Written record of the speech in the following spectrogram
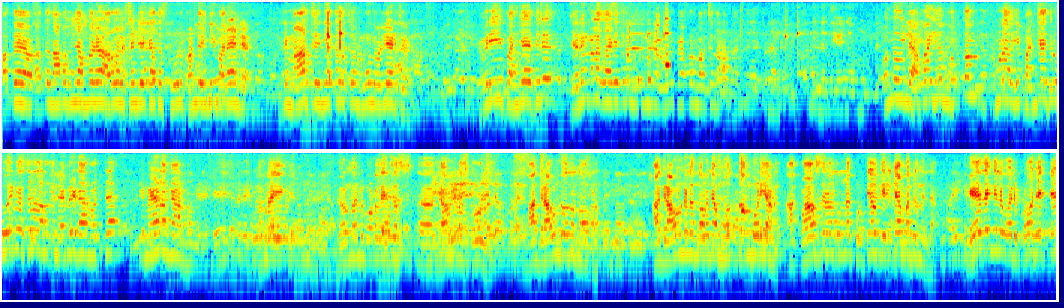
പത്ത് പത്ത് നാൽപ്പത്തഞ്ച് അമ്പത് അറുപത് ലക്ഷം രൂപയ്ക്കകത്ത് സ്കൂൾ ഫണ്ട് ഇനിയും വരാണ്ട് ഇനി മാർച്ച് ഇനി എത്ര ദിവസമാണ് മൂന്ന് വെള്ളിയാഴ്ചയാണ് ഇവർ ഈ പഞ്ചായത്തിൽ ജനങ്ങളെ കാര്യത്തിലും ബുദ്ധിമുട്ടാണ്. ഒരു പേപ്പർ മറിച്ച് നടക്കാൻ ഒന്നുമില്ല. അപ്പൊ ഇത് മൊത്തം നമ്മുടെ ഈ പഞ്ചായത്തിൽ ഒരു വികസനം നടത്തില്ല. ഇവർ കാരണം ഒറ്റ ഈ മേടം കാരണം. നമ്മുടെ ഈ ഗവൺമെന്റ് മോഡൽ എച്ച് എസ് ചാവടിയുടെ സ്കൂളിൽ ആ ഗ്രൗണ്ട് ഒന്ന് നോക്കണം. ആ ഗ്രൗണ്ടിൽ എന്ന് പറഞ്ഞാൽ മൊത്തം പൊടിയാണ്. ആ ക്ലാസ്സുകളിലെ കുട്ടികൾക്ക് ഇരിക്കാൻ പറ്റുന്നില്ല. ഏതെങ്കിലും ഒരു പ്രോജക്റ്റ്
